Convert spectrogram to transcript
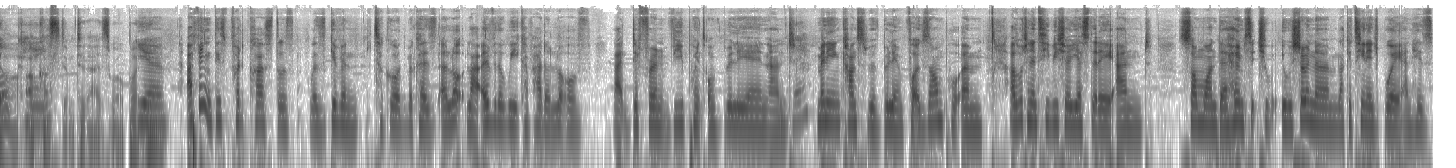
are accustomed to that as well. But yeah. yeah. I think this podcast was was given to God because a lot like over the week I've had a lot of like different viewpoints on bullying and Okay. many encounters with bullying. For example, um, I was watching a TV show yesterday, and someone their home situation it was showing um like a teenage boy, and his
